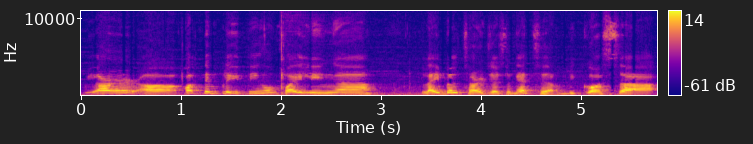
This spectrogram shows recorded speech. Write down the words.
We are uh, contemplating of filing uh, libel charges against her because uh,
